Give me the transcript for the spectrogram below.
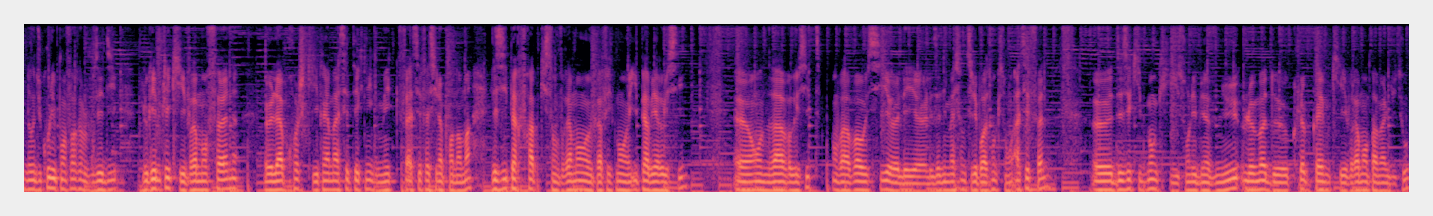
Donc du coup, les points forts, comme je vous ai dit, le gameplay qui est vraiment fun. Euh, l'approche qui est quand même assez technique mais assez facile à prendre en main, les hyper frappes qui sont vraiment euh, graphiquement hyper bien réussies. Euh, on va avoir réussite. On va avoir aussi les, animations de célébration qui sont assez fun. des équipements qui sont les bienvenus. Le mode club quand même qui est vraiment pas mal du tout.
